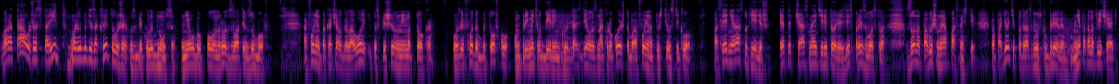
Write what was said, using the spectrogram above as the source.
«Ворота уже стоит, может быть, и закрыто уже», – узбек улыбнулся. У него был полон рот золотых зубов. Афонин покачал головой и поспешил мимо тока. Возле входа в бытовку он приметил беленькую. Та сделала знак рукой, чтобы Афонин опустил стекло. «Последний раз тут едешь. Это частная территория, здесь производство. Зона повышенной опасности. Попадете под разгрузку бревен, мне потом отвечать.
